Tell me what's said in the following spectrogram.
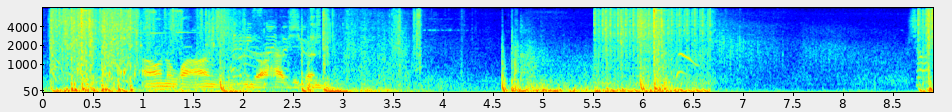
I don't know why I'm even though I have the gun. Shot.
